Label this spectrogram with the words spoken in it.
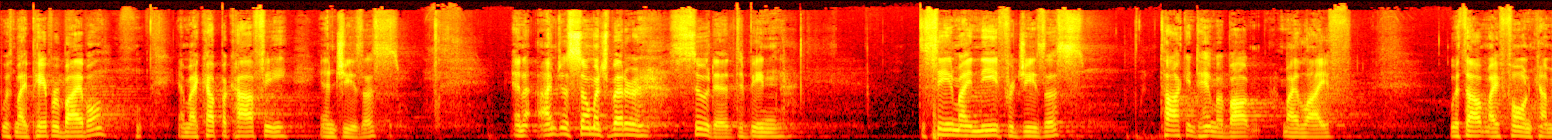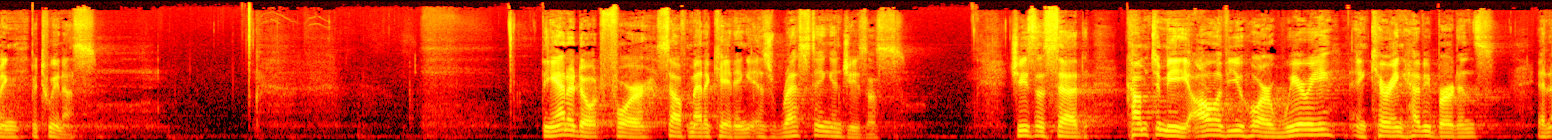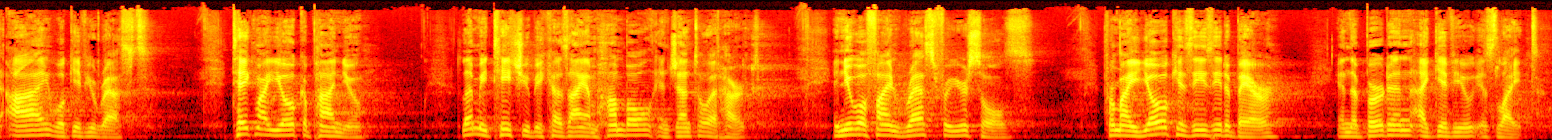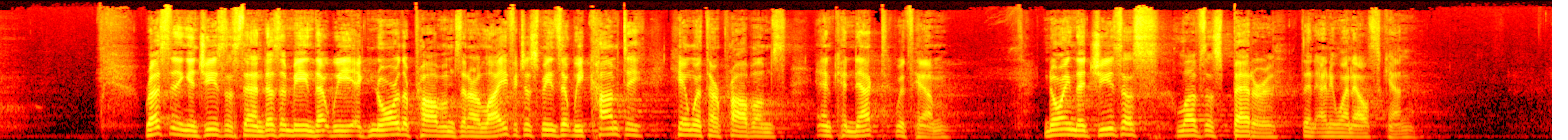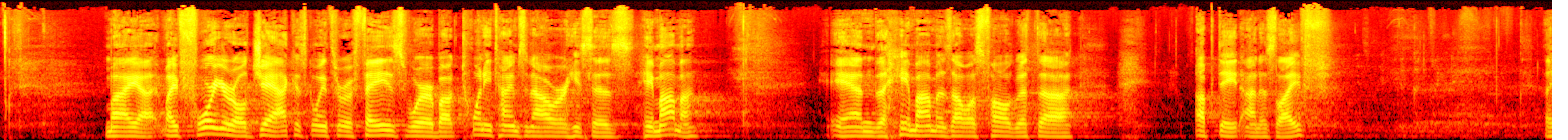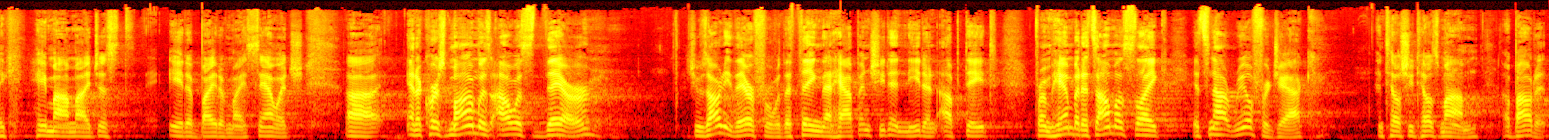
with my paper Bible and my cup of coffee and Jesus. And I'm just so much better suited to being to seeing my need for Jesus, talking to him about my life without my phone coming between us. The antidote for self medicating is resting in Jesus. Jesus said, Come to me, all of you who are weary and carrying heavy burdens, and I will give you rest. Take my yoke upon you. Let me teach you because I am humble and gentle at heart, and you will find rest for your souls. For my yoke is easy to bear, and the burden I give you is light. Resting in Jesus then doesn't mean that we ignore the problems in our life. It just means that we come to Him with our problems and connect with Him knowing that Jesus loves us better than anyone else can. My, uh, my four year old Jack is going through a phase where about 20 times an hour he says, Hey, mama. And the Hey, mama is always followed with an update on his life. Like, Hey, mama, I just ate a bite of my sandwich. Uh, and of course, mom was always there She was already there for the thing that happened. She didn't need an update from him, but it's almost like it's not real for Jack until she tells mom about it.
